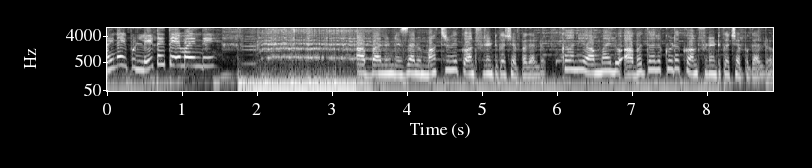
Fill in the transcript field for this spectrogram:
అయినా ఇప్పుడు లేట్ అయితే ఏమైంది? అబ్బాయిలు నిజాలు మాత్రమే కాన్ఫిడెంట్గా చెప్పగలరు. కానీ అమ్మాయిలు అబద్ధాలు కూడా కాన్ఫిడెంట్గా చెప్పగలరు.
